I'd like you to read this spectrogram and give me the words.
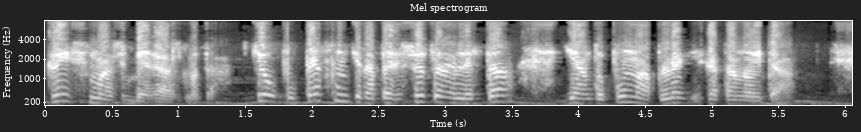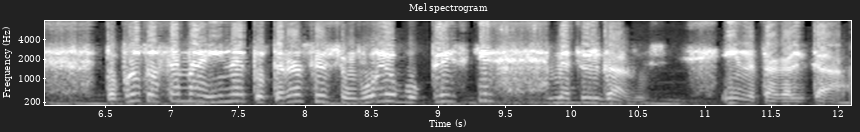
κρίσιμα συμπεράσματα και όπου πέφτουν και τα περισσότερα λεφτά για να το πούμε απλά και κατανοητά. Το πρώτο θέμα είναι το τεράστιο συμβούλιο που κλείστηκε με τους Γάλλους. Είναι τα γαλλικά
